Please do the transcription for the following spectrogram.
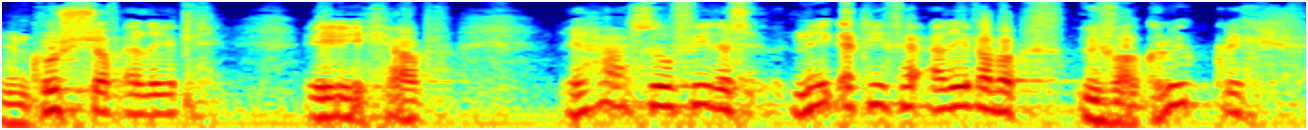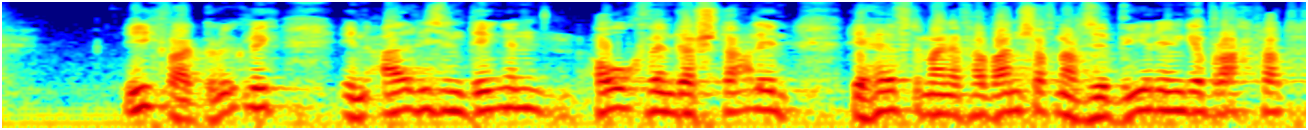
in Khrushchev erlebt. Ich habe ja so vieles Negative erlebt, aber ich war glücklich. Ich war glücklich in all diesen Dingen, auch wenn der Stalin die Hälfte meiner Verwandtschaft nach Sibirien gebracht hat.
